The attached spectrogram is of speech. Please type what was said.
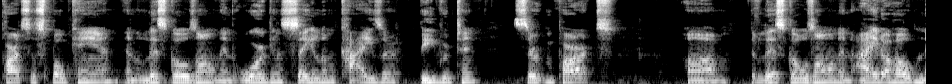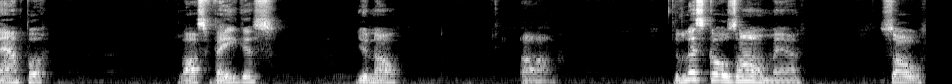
parts of Spokane, and the list goes on. And Oregon, Salem, Keizer, Beaverton, certain parts. Um, the list goes on in Idaho, Nampa, Las Vegas, you know. Um, the list goes on, man. So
